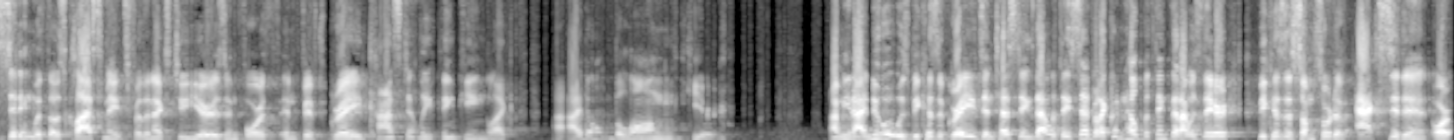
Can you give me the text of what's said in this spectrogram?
sitting with those classmates for the next two years in fourth and fifth grade, constantly thinking, like, I don't belong here. I mean, I knew it was because of grades and testing. That what they said, but I couldn't help but think that I was there because of some sort of accident, or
